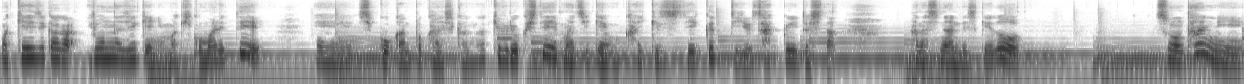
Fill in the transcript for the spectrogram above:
まあ、刑事課がいろんな事件に巻き込まれて、えー、執行官と監視官が協力して、まあ、事件を解決していくっていうざっくりとした話なんですけど、その単に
